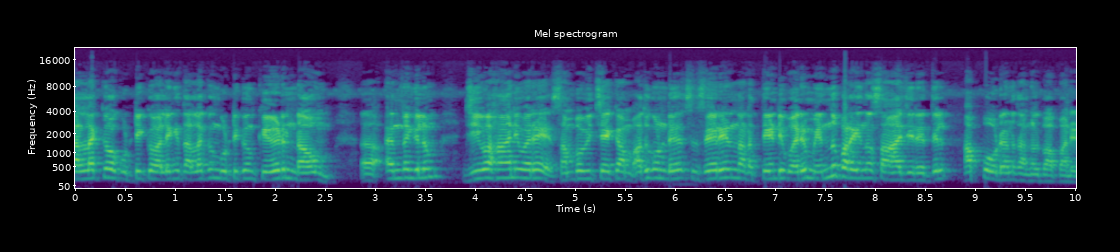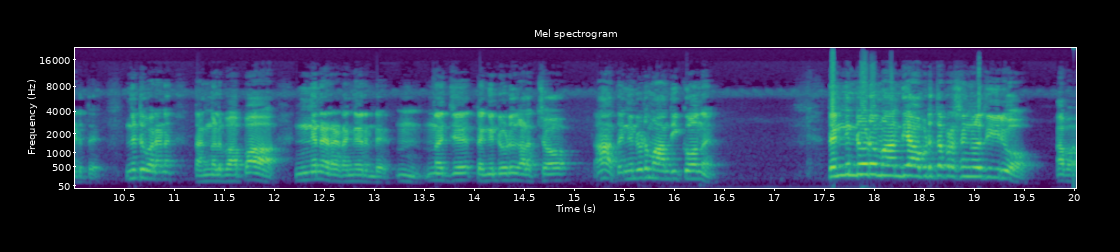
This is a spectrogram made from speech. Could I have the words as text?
തള്ളക്കോ കുട്ടിക്കോ അല്ലെങ്കിൽ തള്ളക്കും കുട്ടിക്കും കേടുണ്ടാവും എന്തെങ്കിലും ജീവഹാനി വരെ സംഭവിച്ചേക്കാം. അതുകൊണ്ട് സിസേറിയൻ നടത്തേണ്ടി വരും എന്ന് പറയുന്ന സാഹചര്യത്തിൽ അപ്പോടാണ് തങ്ങൾ പാപ്പാന്റെ അടുത്ത്. എന്നിട്ട് പറയണ തങ്ങൾ പാപ്പ ഇങ്ങനെ ഇടങ്ങേറുണ്ട്. ഉം എന്നുവെച്ച് തെങ്ങിന്റോട് കളച്ചോ? ആ തെങ്ങിന്റോട് മാന്തിക്കോന്ന്. തെങ്ങിന്റോട് മാന്തി അവിടുത്തെ പ്രശ്നങ്ങൾ തീരുവോ? അപ്പൊ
